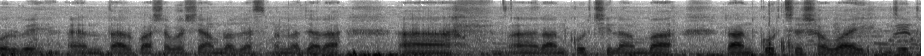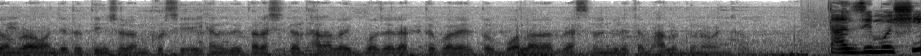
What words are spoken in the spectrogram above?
করবে। অ্যান্ড তার পাশাপাশি আমরা ব্যাটসম্যানরা যারা রান করছিলাম বা রান করছে সবাই, যেহেতু আমরা ওয়ানডেতে তিনশো রান করছি, এখানে যদি তারা সেটা ধারাবাহিক বজায় রাখতে পারে, তো বলার আর ব্যাটসম্যান মিলে ভালো টুর্নামেন্ট হবে। Tanjim Oishi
